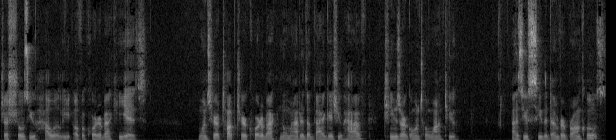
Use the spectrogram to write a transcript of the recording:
Just shows you how elite of a quarterback he is. Once you're a top tier quarterback, no matter the baggage you have, teams are going to want you. As you see, the Denver Broncos,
